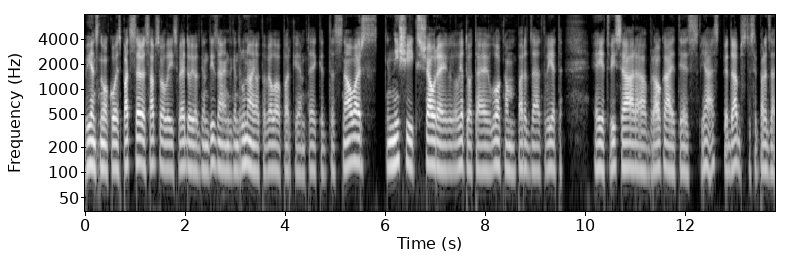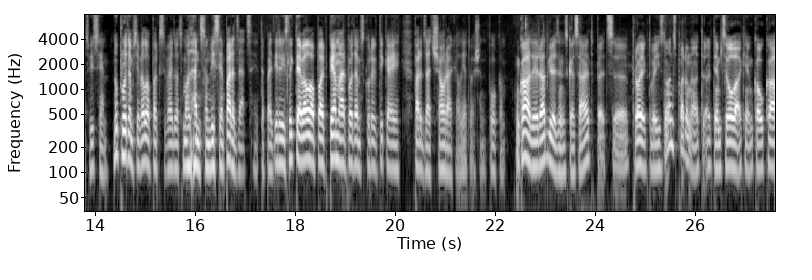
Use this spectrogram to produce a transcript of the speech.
viens no ko es pats sev esmu apsolījis, veidojot gan dizainu, gan runājot par veloparkiem, teikt, ka tas nav vairs nišīgs, šaurai lietotāju lokam paredzēta vieta. Ejiet visi ārā, braukājieties, jā, esat pie dabas, tas ir paredzēts visiem. Nu, protams, ja veloparks ir veidots moderns un visiem paredzēts, tāpēc ir arī sliktie veloparki, piemēram, protams, kur ir tikai paredzēts šaurākā lietošana pulkam. Un kāda ir atgriezeniskā saite pēc uh, projekta, vai izdodas parunāt ar tiem cilvēkiem? Kaut kā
